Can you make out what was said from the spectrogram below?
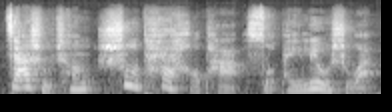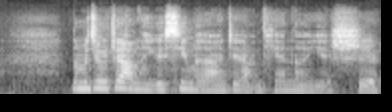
家属称树太好爬，索赔六十万。那么就这样的一个新闻啊，这两天呢也是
